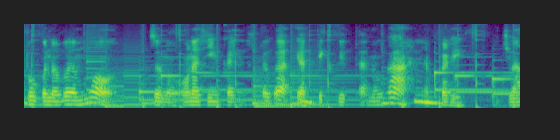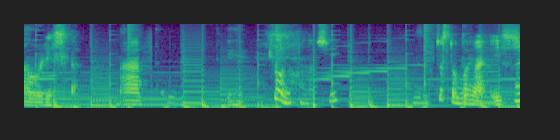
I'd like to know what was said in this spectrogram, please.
僕の分もその同じ委員会の人がやってくれたのが、うん。やっぱり一番嬉しかったなって思って、今日の話？ちょっと前。1週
